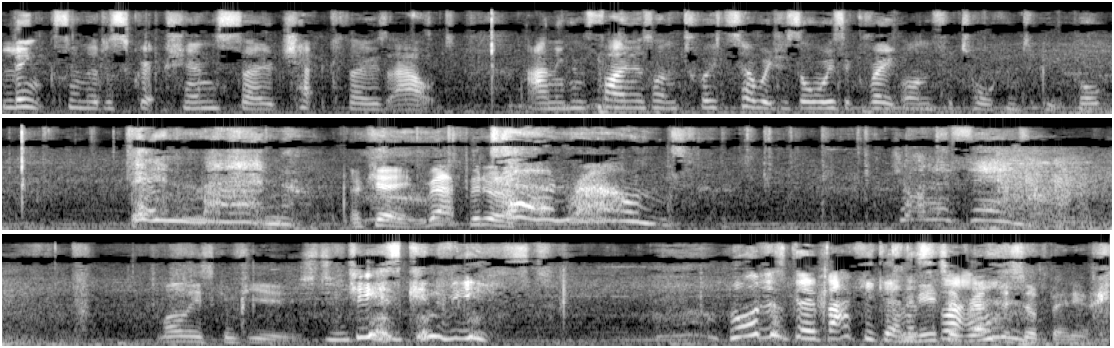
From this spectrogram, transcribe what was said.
links in the description. So check those out. And you can find us on Twitter, which is always a great one for talking to people. Bin man, Okay, wrap it up. turn round. Jonathan, Molly's confused. she is confused. We'll just go back again. We need to wrap this up anyway.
